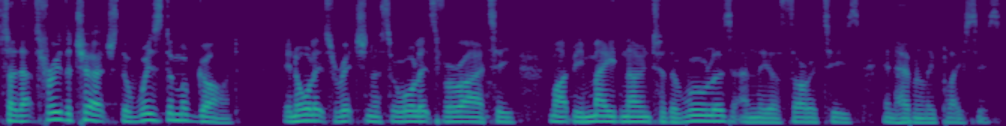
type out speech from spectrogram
so that through the church, the wisdom of God in all its richness or all its variety might be made known to the rulers and the authorities in heavenly places.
